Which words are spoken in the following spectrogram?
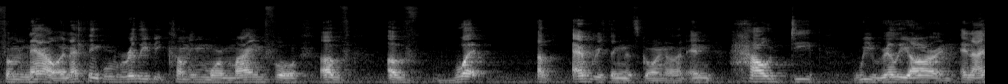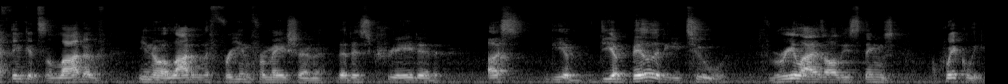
from now. And I think we're really becoming more mindful of of what of everything that's going on and how deep we really are. And, and I think it's a lot of, you know, a lot of the free information that has created us the, the ability to realize all these things quickly.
